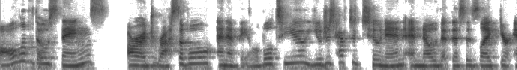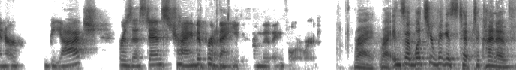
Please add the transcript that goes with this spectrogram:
all of those things are addressable and available to you. You just have to tune in and know that this is like your inner biatch resistance trying to prevent you from moving forward. Right, right. And so, what's your biggest tip to kind of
